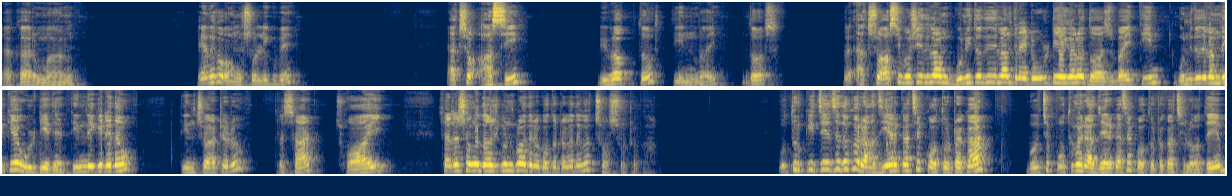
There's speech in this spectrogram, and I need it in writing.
টাকার মান। এখানে দেখো অংশ লিখবে। একশো আশি বিভক্ত তিন বাই দশ। তাহলে একশো আশি বসিয়ে দিলাম, গুণিত দিয়ে দিলাম, তাহলে এটা উল্টিয়ে গেল দশ বাই তিন। গুণিত দিলাম দেখে, উল্টিয়ে যায়। তিন দিয়ে কেটে দাও। তিনশো আঠেরো ষাট, ছয়, ষাটের সঙ্গে দশ গুণ করো তাহলে কত টাকা? দেখো ছশো টাকা। উত্তর কি চেয়েছে? দেখো রাজিয়ার কাছে কত টাকা? বলছে প্রথমে রাজিয়ার কাছে কত টাকা ছিল? অতএব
